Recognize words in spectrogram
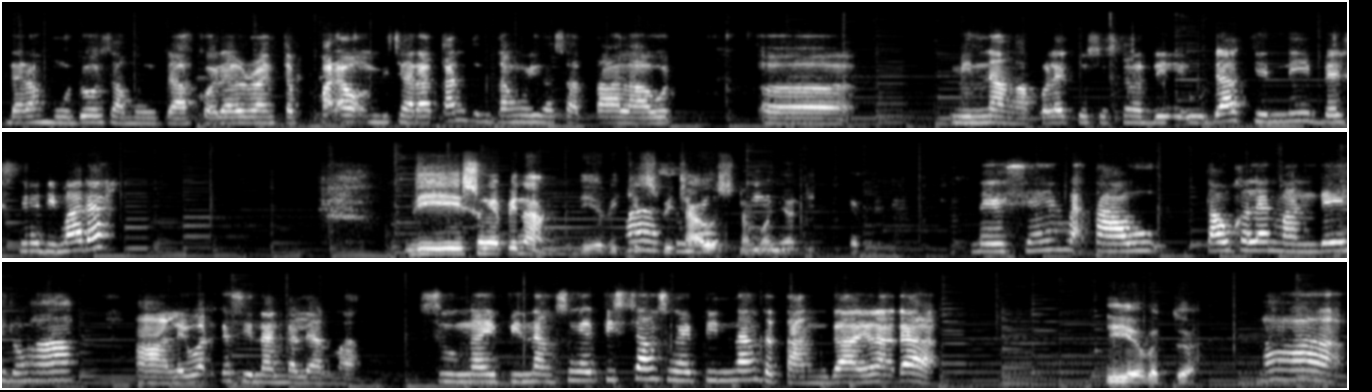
darah muda sama muda. Kok ada orang tepat awak membicarakan tentang wisata laut eh, Minang. Apalagi khususnya di udah kini base-nya di mana Di Sungai Pinang, di Rikis Ah, Beach Sungai House namanya di Sungai Pinang. Indonesia yang nggak tahu tahu kalian mande dong ha ah, lewat kesinan kalian mah Sungai Pinang Sungai Pisang Sungai Pinang tetangga ya nak dah Iya betul. ah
